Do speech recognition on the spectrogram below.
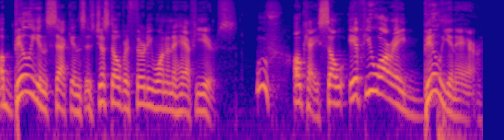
A billion seconds is just over 31 and a half years. Oof. Okay, so if you are a billionaire,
